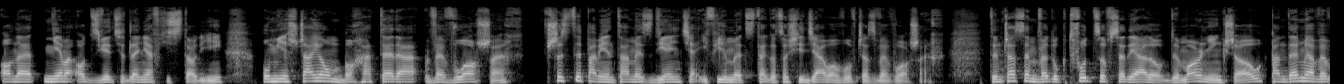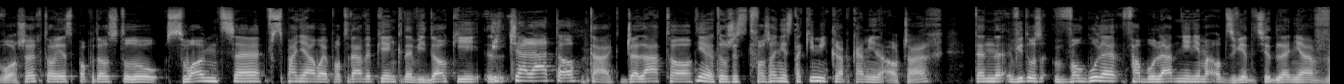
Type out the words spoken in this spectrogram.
ona nie ma odzwierciedlenia w historii. Umieszczają bohatera we Włoszech. Wszyscy pamiętamy zdjęcia i filmy z tego, co się działo wówczas we Włoszech. Tymczasem według twórców serialu The Morning Show, pandemia we Włoszech to jest po prostu słońce, wspaniałe potrawy, piękne widoki. I gelato. Tak, gelato. Nie wiem, to już jest stworzenie z takimi klapkami na oczach. Ten wirus w ogóle fabularnie nie ma odzwierciedlenia w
